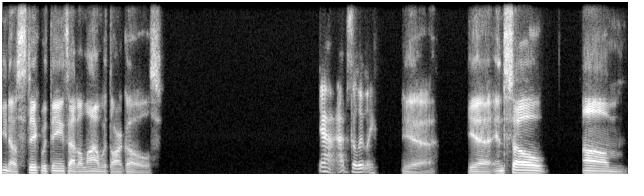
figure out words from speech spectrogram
you know, stick with things that align with our goals. Yeah, absolutely. Yeah. Yeah. And so um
